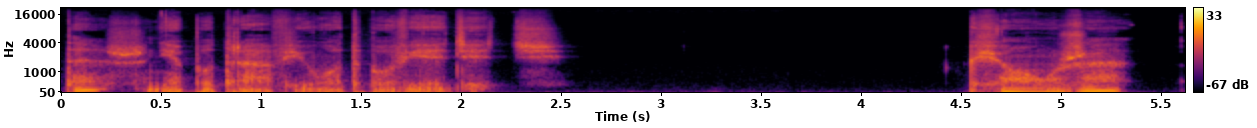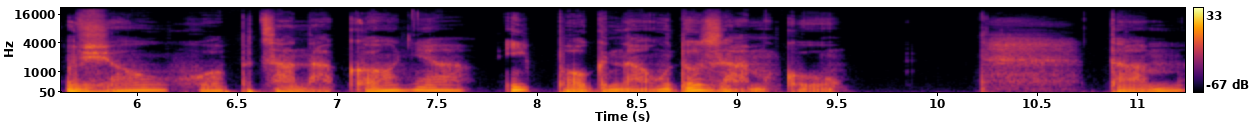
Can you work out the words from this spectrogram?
też nie potrafił odpowiedzieć. Książę wziął chłopca na konia i pognał do zamku. Tam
